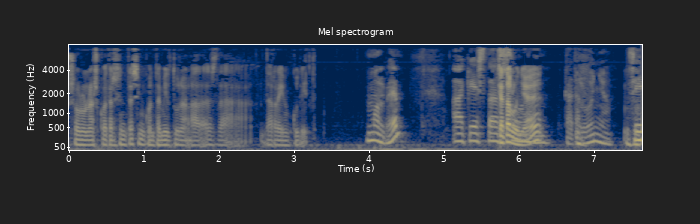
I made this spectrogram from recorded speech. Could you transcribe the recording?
són unes 450.000 tonelades de, de raïm collit. Molt bé. Aquestes Catalunya, són... eh? Catalunya. Sí,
